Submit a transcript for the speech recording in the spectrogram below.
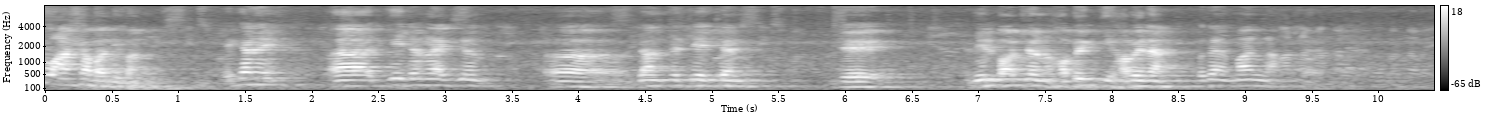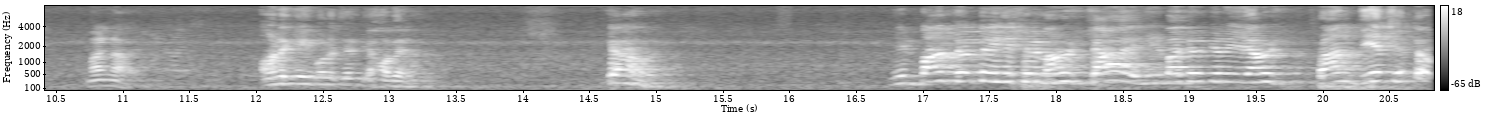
খুব আশাবাদী মানুষ। এখানে কে যেন একজন জানতে চেয়েছেন যে নির্বাচন হবে কি হবে না, বোধহয় মান না মান না হয়। অনেকেই বলেছেন যে হবে না। কেন হবে? নির্বাচন তো এই দেশের মানুষ চায়, নির্বাচনের জন্য এই মানুষ প্রাণ দিয়েছে তো।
